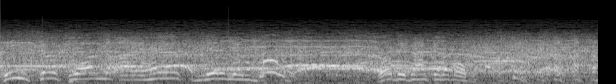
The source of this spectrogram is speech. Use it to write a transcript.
He's just won a half million dollars. We'll be back in a moment.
